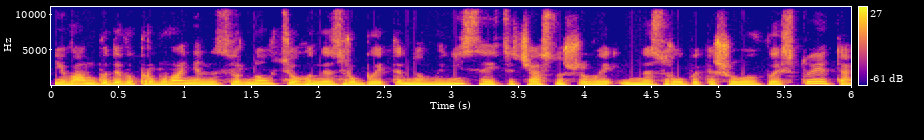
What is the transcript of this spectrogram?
І вам буде випробування не знов цього не зробити. Ну мені здається чесно, що ви не зробите, що ви вистоїте,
